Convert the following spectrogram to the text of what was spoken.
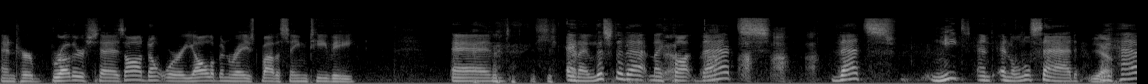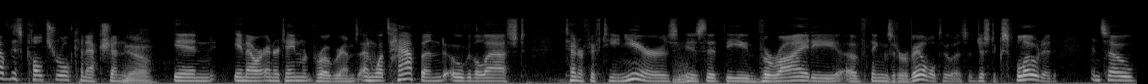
And her brother says, "Oh, don't worry, y'all have been raised by the same TV." And and I listened to that and I thought that's that's neat and, and a little sad. Yeah. We have this cultural connection Yeah. in in our entertainment programs. And what's happened over the last 10 or 15 years Mm-hmm. is that the variety of things that are available to us have just exploded. And so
